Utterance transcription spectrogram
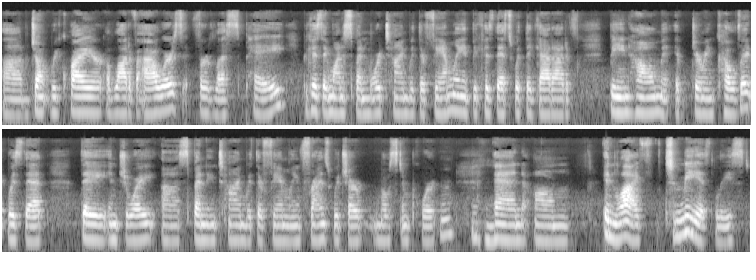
um, don't require a lot of hours for less pay because they want to spend more time with their family and because that's what they got out of being home during COVID was that they enjoy uh, spending time with their family and friends, which are most important. And um, in life to me at least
